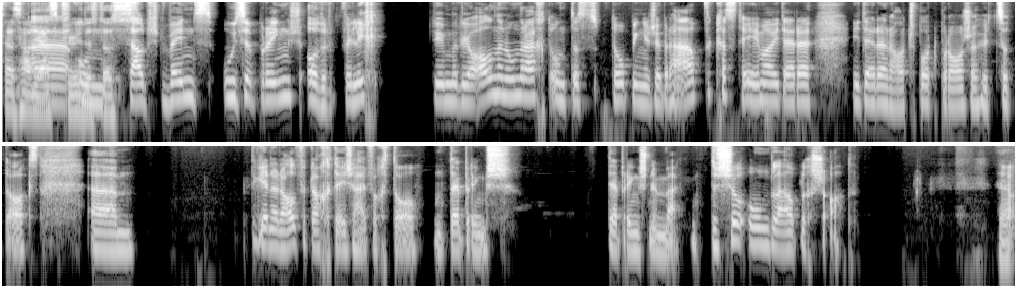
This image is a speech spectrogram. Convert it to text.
Das habe ich auch das Äh, Gefühl, dass das. Selbst wenn du es rausbringst, oder vielleicht tun wir ja allen Unrecht und das Doping ist überhaupt kein Thema in dieser, in dieser Radsportbranche heutzutage. Ähm, der Generalverdacht der ist einfach da und den bringst den bringst du nicht mehr weg. Das ist schon unglaublich schade. Ja.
